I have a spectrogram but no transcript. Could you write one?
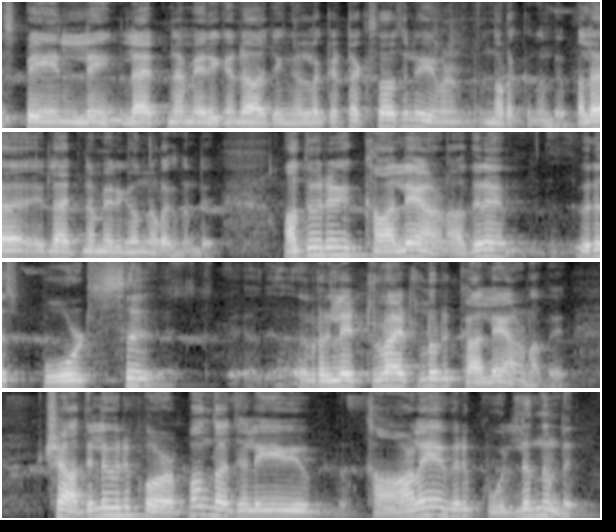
സ്പെയിനിലെയും ലാറ്റിൻ അമേരിക്കൻ രാജ്യങ്ങളിലൊക്കെ ടെക്സാസിലും ഈവൻ നടക്കുന്നുണ്ട്. പല ലാറ്റിൻ അമേരിക്കയിലും നടക്കുന്നുണ്ട്. അതൊരു കലയാണ്. അതിന് ഒരു സ്പോർട്സ് റിലേറ്റഡ് ആയിട്ടുള്ള ഒരു കലയാണത്. പക്ഷെ അതിലൊരു കുഴപ്പം എന്താ വെച്ചാൽ ഈ കാളയെ ഇവർ കൊല്ലുന്നുണ്ട്.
